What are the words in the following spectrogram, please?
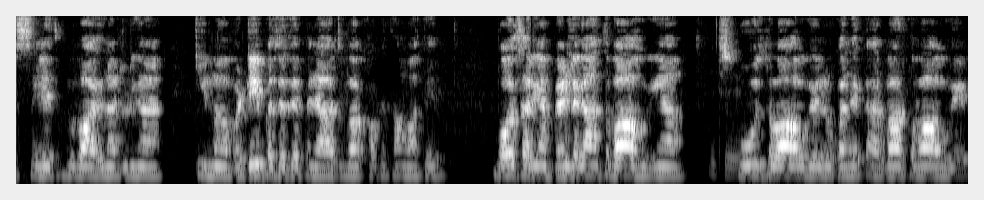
ਸਿਹਤ ਵਿਭਾਗ ਨਾਲ ਜੁੜੀਆਂ ਟੀਮਾਂ ਵੱਡੀ ਪੱਧਰ ਤੇ ਪੰਜਾਬ 'ਚ ਵੱਖ-ਵੱਖ ਥਾਵਾਂ ਤੇ ਬਹੁਤ ਸਾਰੀਆਂ ਬਿਲਡਿੰਗਾਂ ਤਬਾਹ ਹੋ ਗਈਆਂ ਜੀ। ਸਕੂਲ ਤਬਾਹ ਹੋ ਗਏ ਲੋਕਾਂ ਦੇ ਘਰ-ਬਾਰ ਤਬਾਹ ਹੋ ਗਏ।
